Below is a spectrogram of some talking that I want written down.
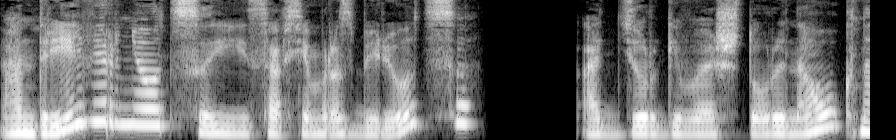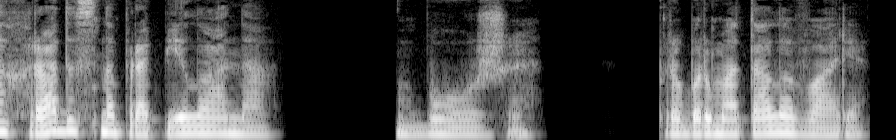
Андрей вернется и совсем разберется. Отдергивая шторы на окнах, радостно пропела она. Боже, пробормотала Варя.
